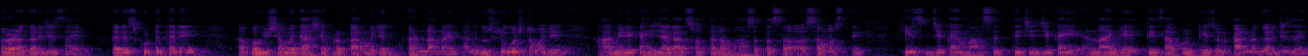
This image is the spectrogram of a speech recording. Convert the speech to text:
कळणं गरजेचं आहे. तरीच कुठेतरी भविष्यामध्ये असे प्रकार म्हणजे घडणार नाहीत. आणि दुसरी गोष्ट म्हणजे अमेरिका ही जगात स्वतःला महासत्ता स- समजते. हीच जे काही महासत्तेचे जे काही नांगे आहेत तेच आपण ठेचून काढणं गरजेचं आहे.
